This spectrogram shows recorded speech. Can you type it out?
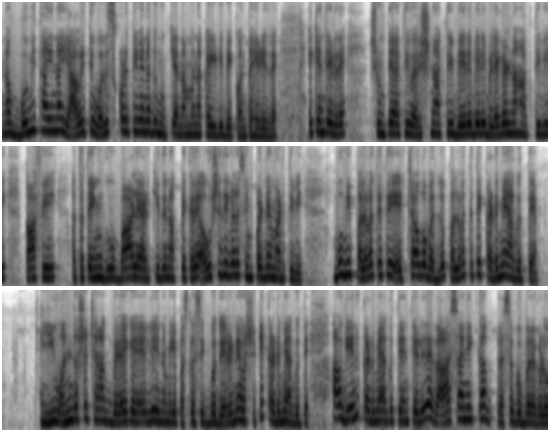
ನಾವು ಭೂಮಿ ತಾಯಿನ ಯಾವ ರೀತಿ ಒಲಿಸ್ಕೊಡ್ತೀವಿ ಅನ್ನೋದು ಮುಖ್ಯ ನಮ್ಮನ್ನು ಕೈ ಹಿಡಿಬೇಕು ಅಂತ ಹೇಳಿದರೆ. ಯಾಕೆಂತ ಹೇಳಿದ್ರೆ ಶುಂಠಿ ಹಾಕ್ತೀವಿ ಅರಿಶಿನ ಹಾಕ್ತೀವಿ, ಬೇರೆ ಬೇರೆ ಬೆಳೆಗಳನ್ನ ಹಾಕ್ತೀವಿ, ಕಾಫಿ ಅಥವಾ ತೆಂಗು, ಬಾಳೆ, ಅಡಿಕೆ ಇದನ್ನು ಹಾಕ್ಬೇಕಾದ್ರೆ ಔಷಧಿಗಳ ಸಿಂಪಡಣೆ ಮಾಡ್ತೀವಿ. ಭೂಮಿ ಫಲವತ್ತತೆ ಹೆಚ್ಚಾಗೋ ಬದಲು ಫಲವತ್ತತೆ ಕಡಿಮೆ ಆಗುತ್ತೆ. ಈ ಒಂದು ವರ್ಷ ಚೆನ್ನಾಗಿ ಬೆಳೆಯಲ್ಲಿ ನಮಗೆ ಫಸಲು ಸಿಗ್ಬೋದು. ಎರಡನೇ ವರ್ಷಕ್ಕೆ ಕಡಿಮೆ ಆಗುತ್ತೆ. ಅವಾಗೇನು ಕಡಿಮೆ ಆಗುತ್ತೆ ಅಂತ ಹೇಳಿದರೆ ರಾಸಾಯನಿಕ ರಸಗೊಬ್ಬರಗಳು,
